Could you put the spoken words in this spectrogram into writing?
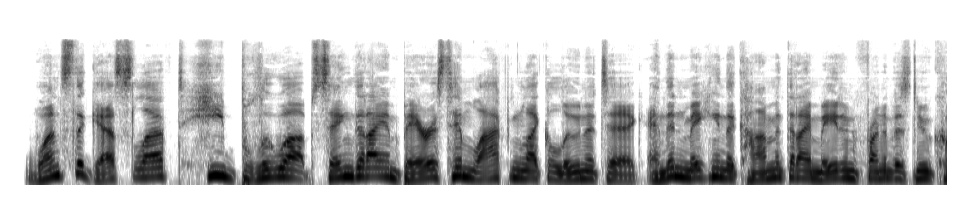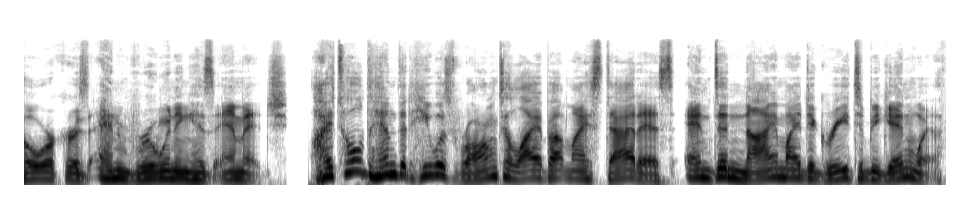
Once the guests left, he blew up, saying that I embarrassed him laughing like a lunatic, and then making the comment that I made in front of his new coworkers and ruining his image. I told him that he was wrong to lie about my status and deny my degree to begin with.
